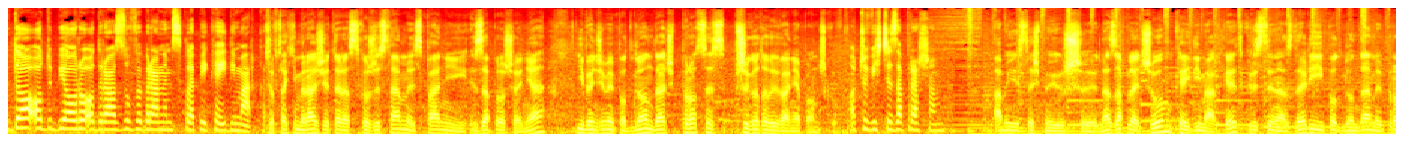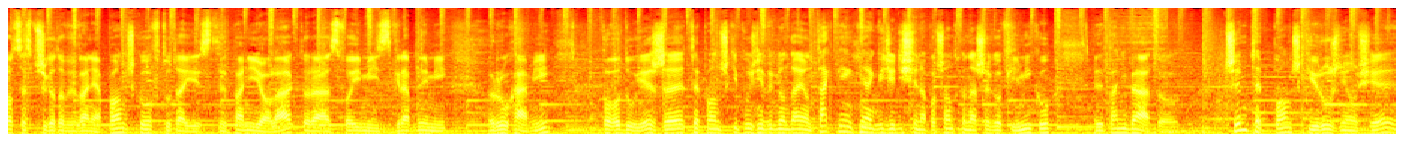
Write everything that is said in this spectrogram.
do odbioru od razu w wybranym sklepie KD Market. To w takim razie teraz skorzystamy z Pani zaproszenia i będziemy podglądać proces przygotowywania pączków. Oczywiście zapraszam. A my jesteśmy już y, na zapleczu KD Market, Krystyna Zdeli i podglądamy proces przygotowywania pączków. Tutaj jest pani Jola, która swoimi zgrabnymi ruchami powoduje, że te pączki później wyglądają tak pięknie, jak widzieliście na początku naszego filmiku. Y, Pani Beato, czym te pączki różnią się?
